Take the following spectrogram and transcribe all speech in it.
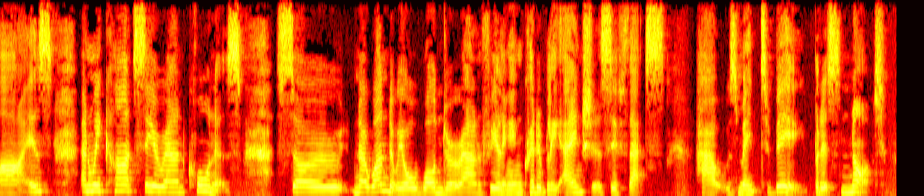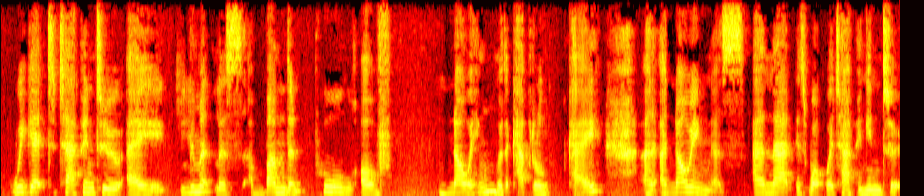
eyes and we can't see around corners. So no wonder we all wander around feeling incredibly anxious if that's how it was meant to be. But it's not. We get to tap into a limitless, abundant pool of knowing with a capital okay, a, a knowingness, and that is what we're tapping into.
